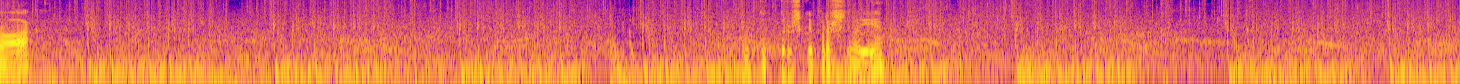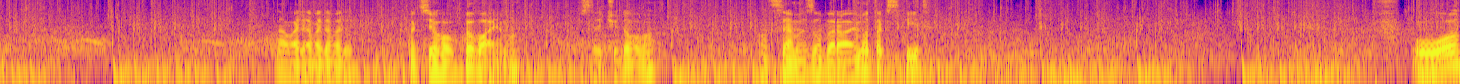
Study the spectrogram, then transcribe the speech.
Так. От тут трошки пройшли. Давай, давай, давай. Оцього вбиваємо. Все чудово. Оце ми забираємо так спід. О,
